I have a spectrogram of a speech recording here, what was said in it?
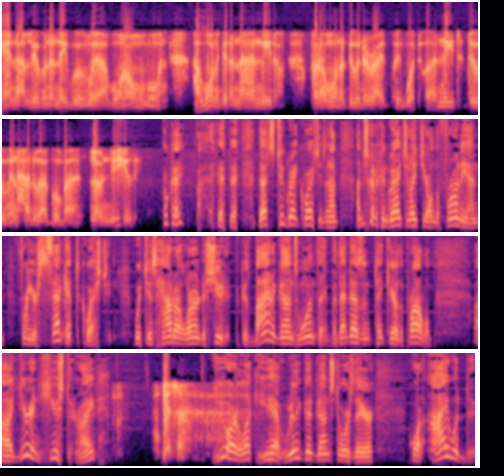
and I live in a neighborhood where I want to own one. I mm-hmm. want to get a nine meter, but I want to do it the right way. What do I need to do, and how do I go about learning to shoot it? Okay, that's two great questions, and I'm I'm just going to congratulate you on the front end for your second question, which is how do I learn to shoot it? Because buying a gun's one thing, but that doesn't take care of the problem. Uh, you're in Houston, right? Yes, sir. You are lucky. You have really good gun stores there. What I would do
